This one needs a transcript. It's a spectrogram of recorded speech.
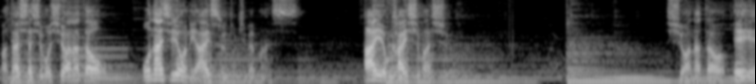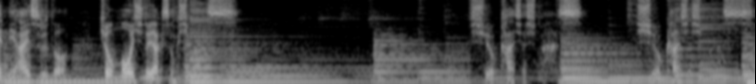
私たちも主はあなたを同じように愛すると決めます。愛を返しましょう。主はあなたを永遠に愛すると今日もう一度約束します。主を感謝します。主を感謝します。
